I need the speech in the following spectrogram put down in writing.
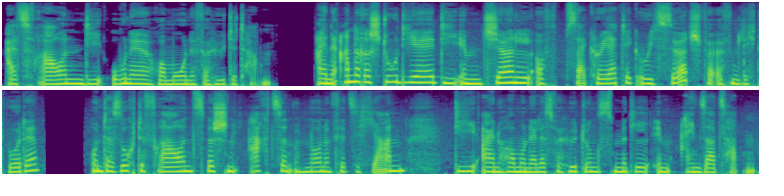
als Frauen, die ohne Hormone verhütet haben. Eine andere Studie, die im Journal of Psychiatric Research veröffentlicht wurde, untersuchte Frauen zwischen 18 und 49 Jahren, die ein hormonelles Verhütungsmittel im Einsatz hatten.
